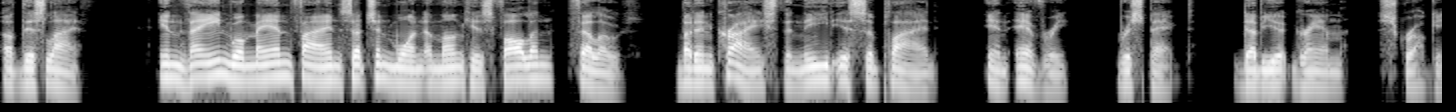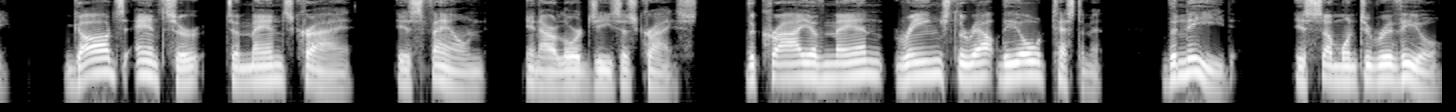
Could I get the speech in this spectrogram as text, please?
of this life. In vain will man find such an one among his fallen fellows, but in Christ the need is supplied in every respect. W. Graham Scroggie. God's answer to man's cry is found in our Lord Jesus Christ. The cry of man rings throughout the Old Testament. The need is someone to reveal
